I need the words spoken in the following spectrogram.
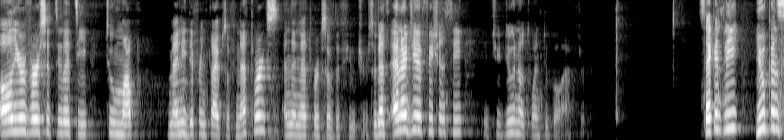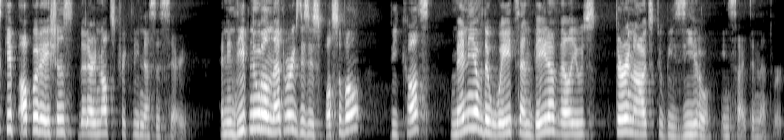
all your versatility to map many different types of networks and the networks of the future. So that's energy efficiency that you do not want to go after. Secondly, you can skip operations that are not strictly necessary. And in deep neural networks, this is possible because many of the weights and data values turn out to be zero inside the network.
